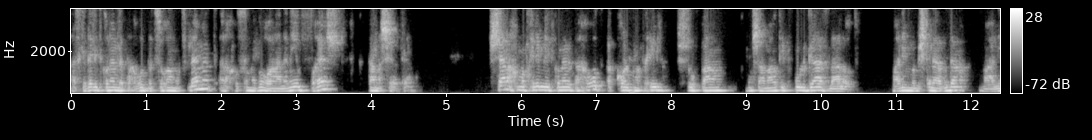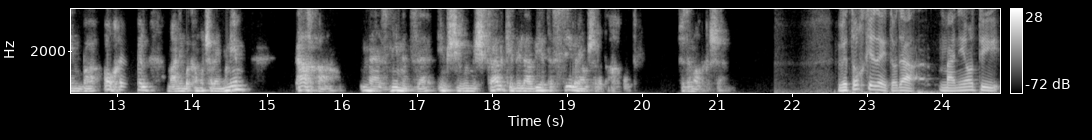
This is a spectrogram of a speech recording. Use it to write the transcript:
אז כדי להתכונן לתחרות בצורה מושלמת, אנחנו צריכים לעבור רעננים, פרש, כמה שיותר. כשאנחנו מתחילים להתכונן לתחרות, הכל מתחיל, שוב פעם, כמו שאמרתי, פול גז לעלות. מעלים במשקלי עבודה, מעלים באוכל, מעלים בכמות של האימונים, ככה מאזנים את זה עם שיווי משקל כדי להביא את השיא ליום של התחרות, שזה מאוד קשה. ותוך כדי, אתה יודע, מעניין אותי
